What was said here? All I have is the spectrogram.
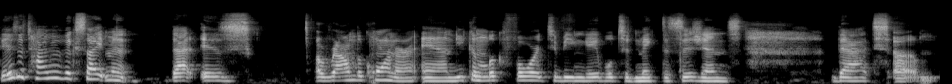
there's a time of excitement that is around the corner, and you can look forward to being able to make decisions that um,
